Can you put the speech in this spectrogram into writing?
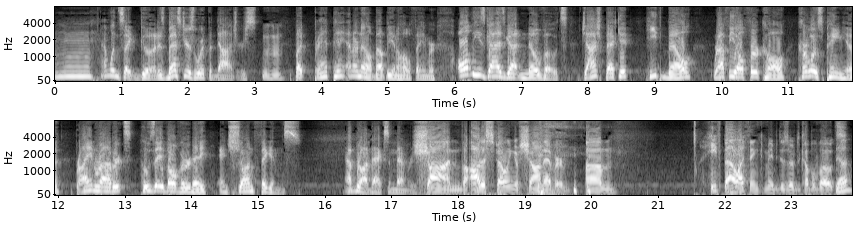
I wouldn't say good. His best years were at the Dodgers. Mm-hmm. But Brad Penny, I don't know about being a Hall of Famer. All these guys got no votes. Josh Beckett, Heath Bell, Rafael Furcal, Carlos Pena, Brian Roberts, Jose Valverde, and Chone Figgins. That brought back some memories. Sean, the oddest spelling of Sean ever. um, Heath Bell, I think, maybe deserved a couple votes. Yeah.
